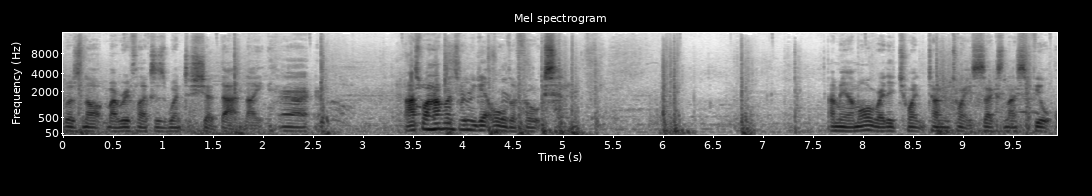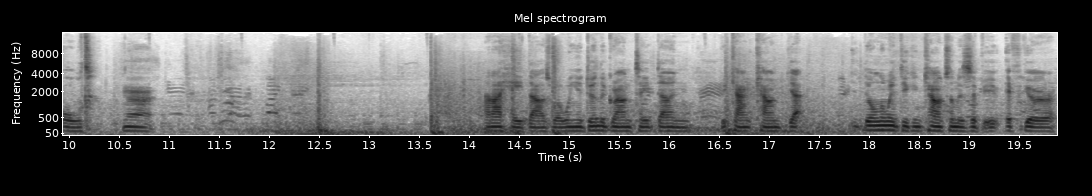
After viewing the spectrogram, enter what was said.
was not. My reflexes went to shit that night. Alright. That's what happens when you get older, folks. I mean, I'm already 20, turning 26 and I feel old. Yeah. And I hate that as well. When you're doing the ground takedown, you can't count yet. The only way that you can count them is if you, if your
